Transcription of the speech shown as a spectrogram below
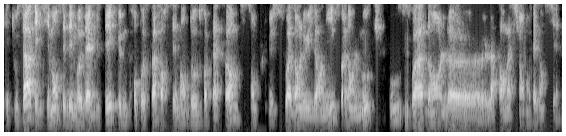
Et tout ça, effectivement, c'est des modalités que ne proposent pas forcément d'autres plateformes qui sont plus soit dans le e-learning, soit dans le MOOC, ou soit dans la formation en présentiel.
